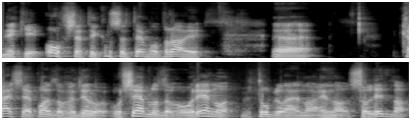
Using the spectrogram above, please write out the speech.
neki ohseti, ko se temu pravi. Eh, kaj se je pa dogodilo? Vse je bilo dogovorjeno, to je bila ena, ena solidna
